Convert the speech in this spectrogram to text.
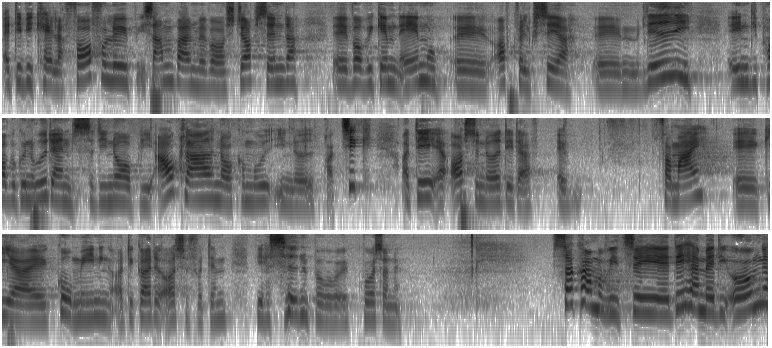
af det, vi kalder forforløb i samarbejde med vores jobcenter, øh, hvor vi gennem AMO øh, opkvalificerer øh, ledige, inden de påbegynder uddannelse, så de når at blive afklaret, når at komme ud i noget praktik. Og det er også noget af det, der for mig øh, giver øh, god mening, og det gør det også for dem, vi har siddende på øh, kurserne. Så kommer vi til øh, det her med de unge,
